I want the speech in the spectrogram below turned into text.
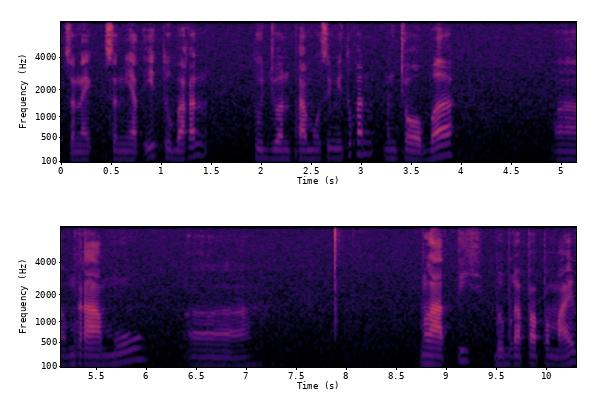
Seni, seniat itu bahkan tujuan pramusim itu kan mencoba e, meramu e, melatih beberapa pemain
